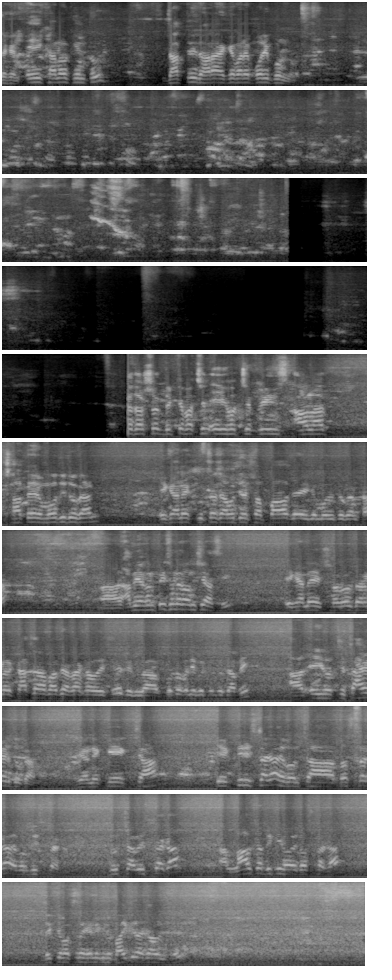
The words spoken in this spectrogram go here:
দেখেন, এইখানেও কিন্তু যাত্রী ধারা একেবারে পরিপূর্ণ। দর্শক, দেখতে পাচ্ছেন, এই হচ্ছে প্রিন্স আওলাদ সাতের মুদি দোকান। এখানে খুচরা যাবতীয় সব পাওয়া যায় এই যে মুদি দোকানটা। আর আমি এখন পিছনের অংশে আছি। এখানে সকল ধরনের কাঁচা বাজার রাখা হয়েছে, যেগুলো পটুয়াখালী পর্যন্ত যাবে। আর এই হচ্ছে চায়ের দোকান। এখানে কেক, চা, কেক তিরিশ টাকা এবং চা দশ টাকা এবং বিশ টাকা। দুধ চা বিশ টাকা আর লাল চা বিক্রি হয় দশ টাকা। দেখতে পাচ্ছেন এখানে কিছু বাইক রাখা হয়েছে।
